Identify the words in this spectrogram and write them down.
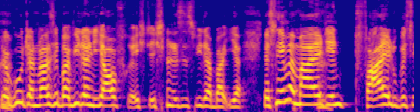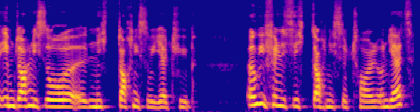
Ja gut, dann war sie aber wieder nicht aufrichtig, dann ist es wieder bei ihr. Jetzt nehmen wir mal den Fall, du bist eben doch nicht so, nicht, doch nicht so ihr Typ. Irgendwie finde ich sich doch nicht so toll. Und jetzt?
